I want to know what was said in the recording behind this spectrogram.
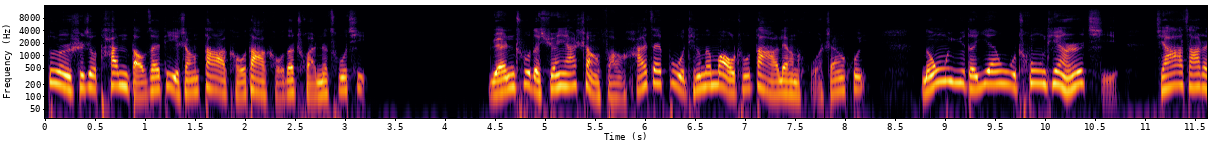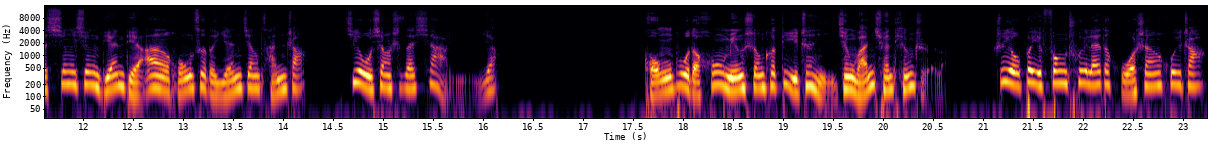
顿时就瘫倒在地上，大口大口的喘着粗气。远处的悬崖上方还在不停的冒出大量的火山灰，浓郁的烟雾冲天而起，夹杂着星星点点暗红色的岩浆残渣，就像是在下雨一样。恐怖的轰鸣声和地震已经完全停止了。只有被风吹来的火山灰渣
